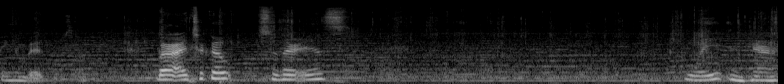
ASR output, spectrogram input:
So. But I took out, so there is weight in here.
